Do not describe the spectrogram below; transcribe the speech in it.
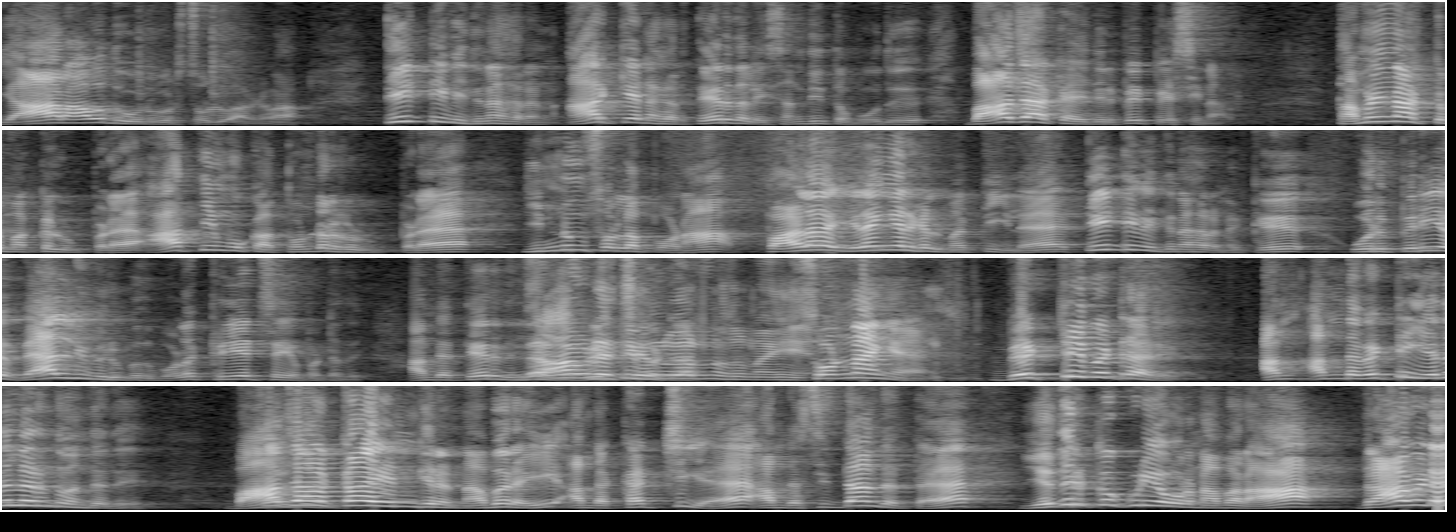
யாராவது ஒருவர் சொல்லுவார்களா? டிடிவி தினகரன் ஆர்கே நகர் தேர்தலை சந்தித்த போது பாஜக எதிர்ப்பை பேசினார். தமிழ்நாட்டு மக்கள் உட்பட அதிமுக தொண்டர்கள் உட்பட இன்னும் சொல்ல போனா பல இளைஞர்கள் மத்தியில டிடிவி தினகரனுக்கு ஒரு பெரிய வேல்யூ இருப்பது போல கிரியேட் செய்யப்பட்டது. அந்த தேர்தலில் சொன்னாங்க. சொன்னாங்க. வெற்றி பெற்றாரு. அந்த வெற்றி எதுல இருந்து வந்தது? பாஜக என்கிற நபரை அந்த கட்சியை அந்த சித்தாந்தத்தை எதிர்க்கக்கூடிய ஒரு நபரா திராவிட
